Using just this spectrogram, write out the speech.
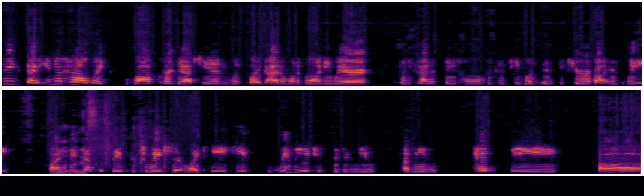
think that you know how like Rob Kardashian was like, I don't want to go anywhere, so he kind of stayed home because he was insecure about his weight. I think that's the same situation. Like he he's really interested in you. I mean, hence the uh,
